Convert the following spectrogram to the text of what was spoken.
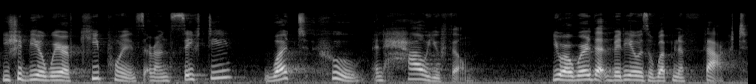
you should be aware of key points around safety, what, who, and how you film. You are aware that video is a weapon of fact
